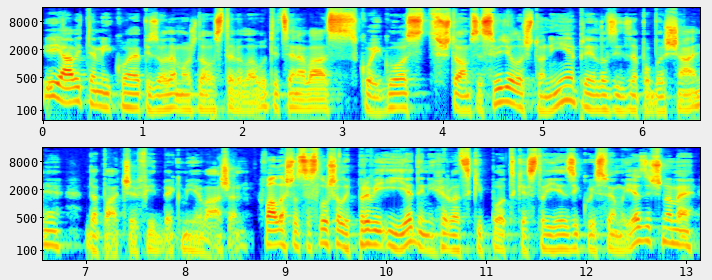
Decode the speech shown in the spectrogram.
i javite mi koja epizoda možda ostavila utjecaj na vas, koji gost, što vam se svidjelo, što nije, prijedlozi za poboljšanje, da pače, feedback mi je važan. Hvala što ste slušali prvi i jedini hrvatski podcast o jeziku i svemu jezičnome,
